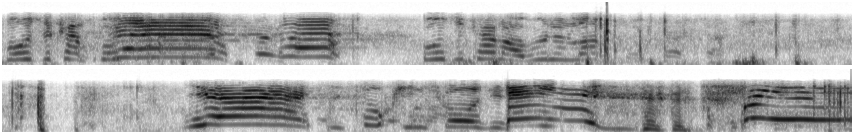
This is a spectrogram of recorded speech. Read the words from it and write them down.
Pause the camera. Pause the camera. Running long. Yes! He fucking scores his.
